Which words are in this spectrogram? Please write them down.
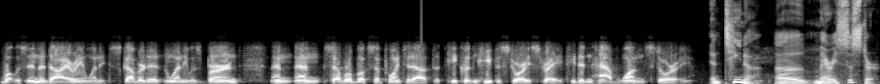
what was in the diary and when he discovered it and when he was burned. And, and several books have pointed out that he couldn't keep his story straight. He didn't have one story. And Tina, uh, Mary's sister,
